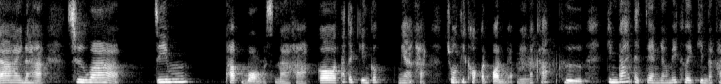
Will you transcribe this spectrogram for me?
ได้นะคะ ชื่อว่า จิ้มพับบอสนะคะ ก็ถ้าจะกินก็เนี่ยค่ะ ช่วงที่เขาอ่อนๆแบบนี้นะคะ คือกินได้แต่แจงยังไม่เคยกินนะคะ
